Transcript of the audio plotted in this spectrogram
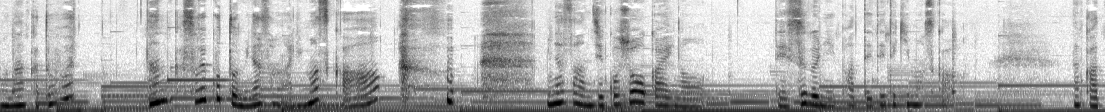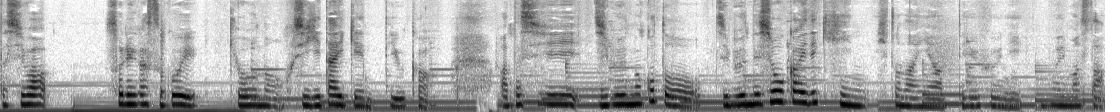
もうなんかどうなんかそういうこと皆さんありますか？皆さん自己紹介のですぐにパッて出てきますか？なんか私はそれがすごい今日の不思議体験っていうか私自分のことを自分で紹介できひん人なんやっていう風に思いました。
